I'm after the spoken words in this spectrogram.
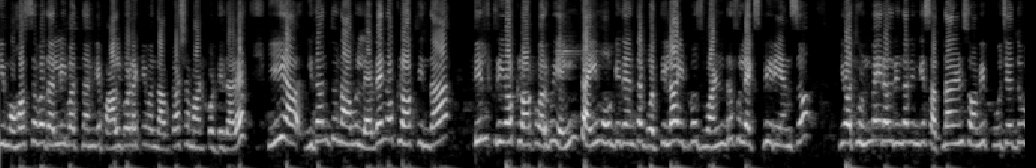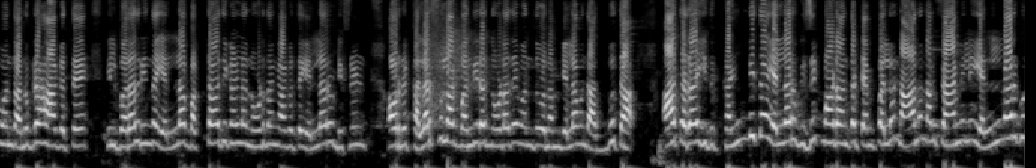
ಈ ಮಹೋತ್ಸವದಲ್ಲಿ ಇವತ್ತು ನನ್ಗೆ ಪಾಲ್ಗೊಳ್ಳಕ್ಕೆ ಒಂದು ಅವಕಾಶ ಮಾಡಿಕೊಟ್ಟಿದ್ದಾಳೆ. ಈ ಇದಂತೂ ನಾವು ಲೆವೆನ್ ಓ ಕ್ಲಾಕ್ ಇಂದ ಟಿಲ್ ತ್ರೀ ಓ ಕ್ಲಾಕ್ ವರೆಗೂ ಹೆಂಗ್ ಟೈಮ್ ಹೋಗಿದೆ ಅಂತ ಗೊತ್ತಿಲ್ಲ. ಇಟ್ ವಾಸ್ ವಂಡರ್ಫುಲ್ ಎಕ್ಸ್ಪೀರಿಯನ್ಸ್ ಇವತ್ತು ಹುಣ್ಮೆ ಇರೋದ್ರಿಂದ ನಿಮ್ಗೆ ಸತ್ಯನಾರಾಯಣ ಸ್ವಾಮಿ ಪೂಜೆದು ಒಂದು ಅನುಗ್ರಹ ಆಗುತ್ತೆ. ಇಲ್ಲಿ ಬರೋದ್ರಿಂದ ಎಲ್ಲ ಭಕ್ತಾದಿಗಳನ್ನ ನೋಡ್ದಂಗ್ ಆಗುತ್ತೆ. ಎಲ್ಲರೂ ಡಿಫ್ರೆಂಟ್ ಅವ್ರ ಕಲರ್ಫುಲ್ ಆಗಿ ಬಂದಿರೋದ್ ನೋಡೋದೇ ಒಂದು ನಮ್ಗೆಲ್ಲ ಒಂದು ಅದ್ಭುತ. ಆ ತರ ಇದು ಖಂಡಿತ ಎಲ್ಲರೂ ವಿಸಿಟ್ ಮಾಡೋ ಅಂತ ಟೆಂಪಲ್ ನಾನು ನಮ್ಮ ಫ್ಯಾಮಿಲಿ ಎಲ್ಲರಿಗೂ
